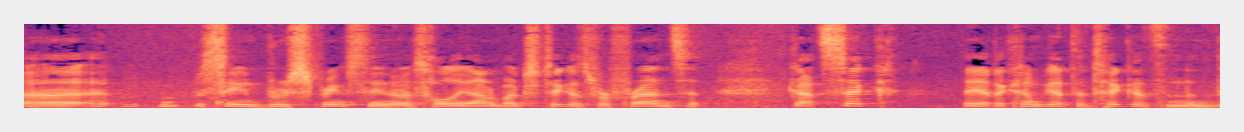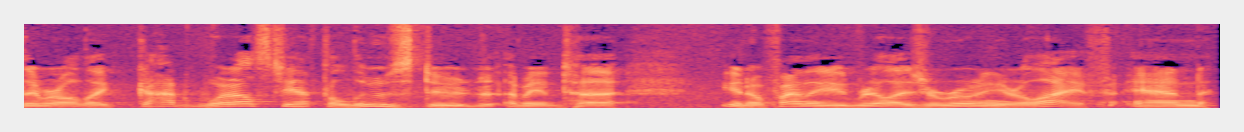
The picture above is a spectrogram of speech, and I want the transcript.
uh, seeing Bruce Springsteen. I was holding on a bunch of tickets for friends. Got sick they had to come get the tickets, and then they were all like, "God, what else do you have to lose, dude? I mean, to you know, finally realize you're ruining your life." And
